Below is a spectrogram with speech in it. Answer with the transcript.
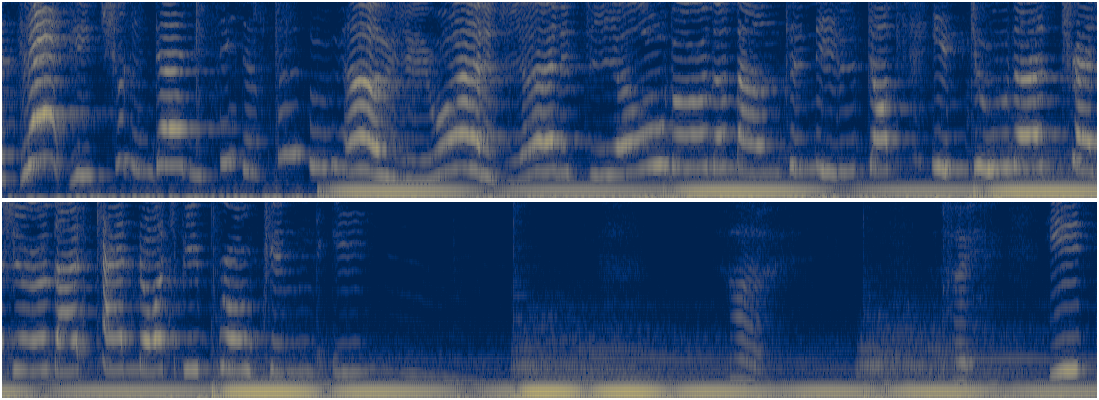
Ha play shouldn't daddy see the food Oh she wanted Janity over the mountain hilltops into the treasure that cannot be broken in. He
